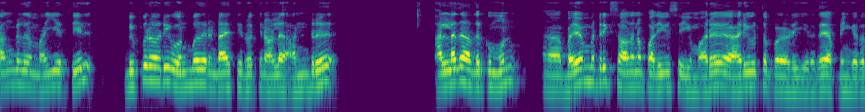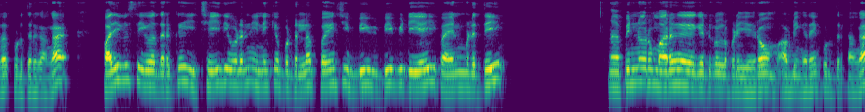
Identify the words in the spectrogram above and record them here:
தங்களது மையத்தில் பிப்ரவரி ஒன்பது ரெண்டாயிரத்தி இருபத்தி நாலு அன்று அல்லது அதற்கு முன் பயோமெட்ரிக் சாதனம் பதிவு செய்யுமாறு அறிவுறுத்தப்படுகிறது அப்படிங்கிறத கொடுத்துருக்காங்க. பதிவு செய்வதற்கு இச்செய்தியுடன் இணைக்கப்பட்டுள்ள பயிற்சி பி பிபிடியை பயன்படுத்தி பின்னொருமாறு கேட்டுக்கொள்ளப்படுகிறோம் அப்படிங்கிறதையும் கொடுத்துருக்காங்க.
